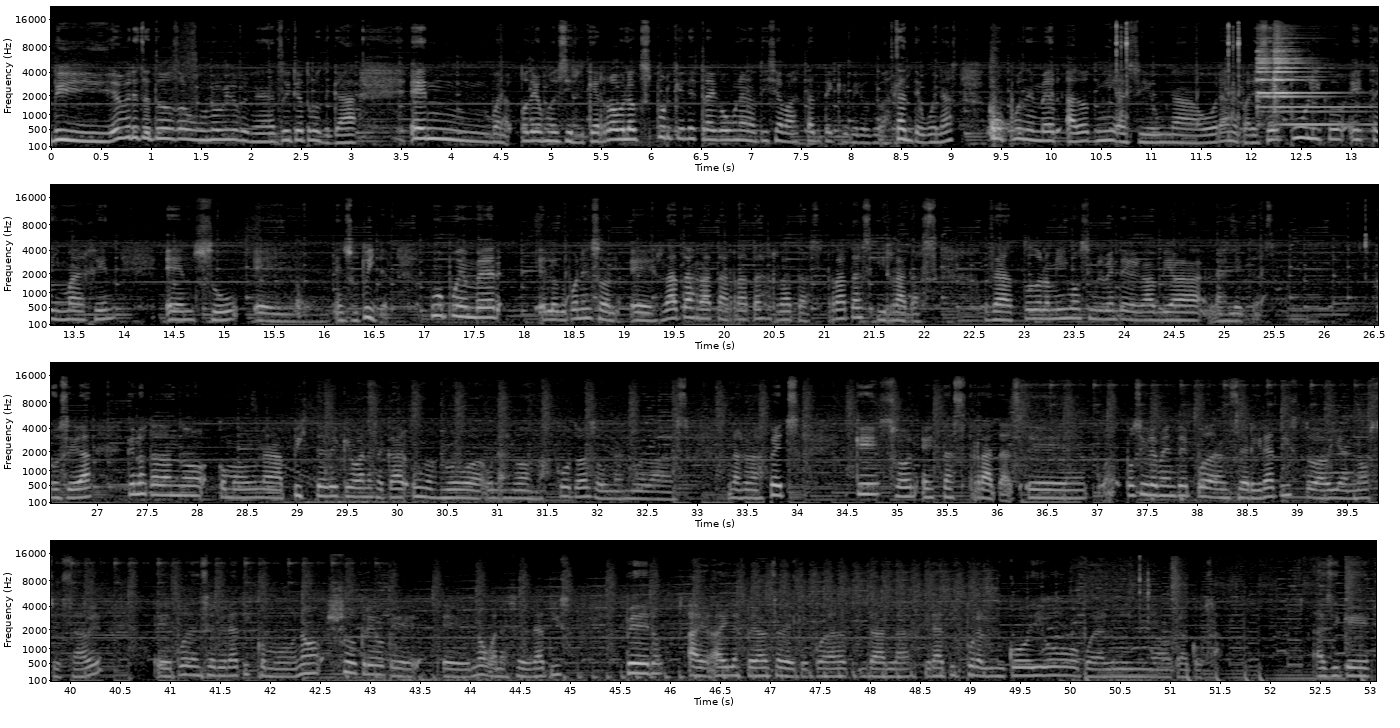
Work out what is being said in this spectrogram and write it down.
Bienvenidos a todos a un nuevo video de soy Teatro de acá. En, bueno, podríamos decir que Roblox porque les traigo una noticia bastante, que pero que bastante buenas Como pueden ver, Adopt hace una hora, me parece, publicó esta imagen en su, en, su Twitter. Como pueden ver, eh, lo que ponen son eh, ratas, ratas, ratas, ratas, ratas y ratas. O sea, todo lo mismo, simplemente que cambia las letras o sea, que nos está dando como una pista de que van a sacar unos nuevos, unas nuevas mascotas o unas nuevas, unas nuevas pets que son estas ratas. Eh, posiblemente puedan ser gratis, todavía no se sabe. Eh, pueden ser gratis como no, yo creo que eh, no van a ser gratis, pero hay, hay, la esperanza de que puedan darlas gratis por algún código o por alguna otra cosa. Así que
